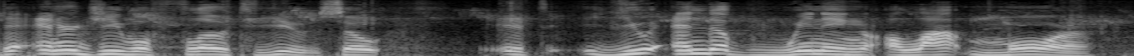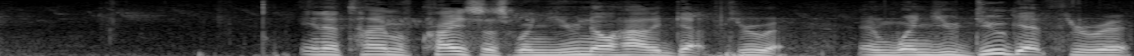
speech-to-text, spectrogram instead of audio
the energy will flow to you. So it, you end up winning a lot more in a time of crisis when you know how to get through it. And when you do get through it,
